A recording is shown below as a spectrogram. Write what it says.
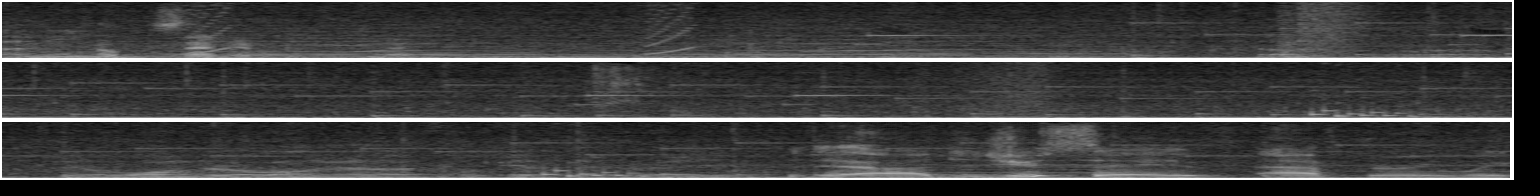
I mean, Hope send it. tough world. If I wander long enough, we'll get there, right? Yeah, did you save after we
